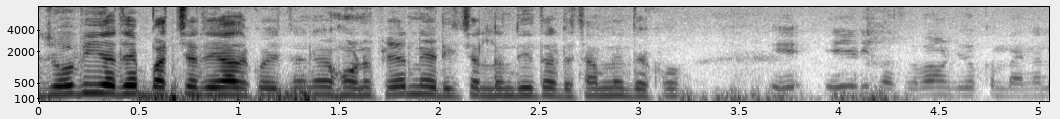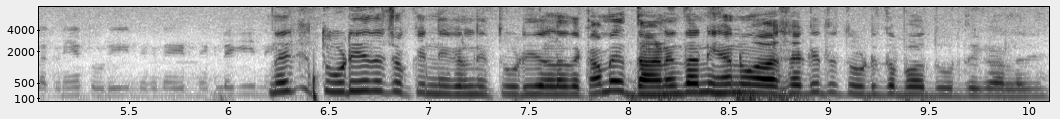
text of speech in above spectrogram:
ਜੋ ਵੀ ਅਜੇ ਬਚਦੇ ਆ ਕੋਈ ਤਾਂ ਹੁਣ ਫਿਰ ਨੇਰੀ ਚੱਲਣ ਦੀ ਤੁਹਾਡੇ ਸਾਹਮਣੇ ਦੇਖੋ। ਇਹ ਇਹ ਜਿਹੜੀ ਫਸਲ ਵਾ ਹੁਣ ਜਦੋਂ ਕੰਬਾਈਨਾਂ ਲੱਗਣੀਆਂ ਤੂੜੀ ਨਿਕਲੇ ਨਿਕਲੇਗੀ ਨਹੀਂ? ਨਹੀਂ ਜੀ ਤੂੜੀ ਦੇ ਚੁੱਕੀ ਨਿਕਲਣੀ ਤੂੜੀ ਵਾਲਾ ਤਾਂ ਕੰਮ ਇਹ ਦਾਣੇ ਦਾ ਨਹੀਂ ਸਾਨੂੰ ਆਸ ਹੈ ਕਿ ਤੇ ਤੂੜੀ ਤਾਂ ਬਹੁਤ ਦੂਰ ਦੀ ਗੱਲ ਹੈ ਜੀ।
